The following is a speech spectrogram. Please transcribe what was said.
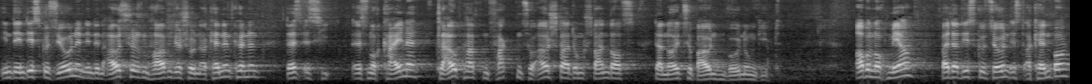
In den Diskussionen in den Ausschüssen haben wir schon erkennen können, dass es, noch keine glaubhaften Fakten zur Ausstattung Standards der neu zu bauenden Wohnungen gibt. Aber noch mehr bei der Diskussion ist erkennbar,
